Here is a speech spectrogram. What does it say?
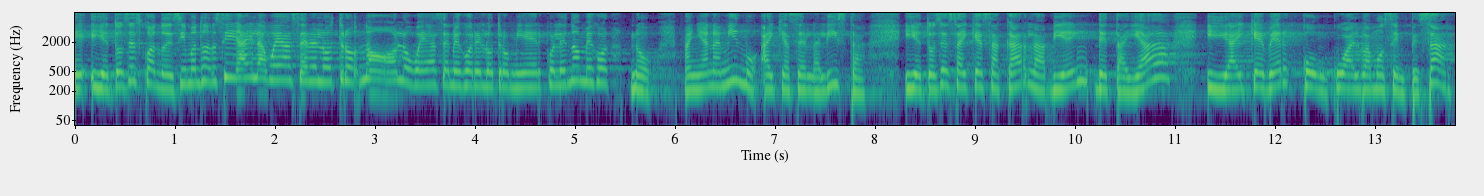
Eh, y entonces cuando decimos, no, sí, ahí la voy a hacer el otro, no, lo voy a hacer mejor el otro miércoles, no, mejor, no, mañana mismo hay que hacer la lista. Y entonces hay que sacarla bien detallada y hay que ver con cuál vamos a empezar.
